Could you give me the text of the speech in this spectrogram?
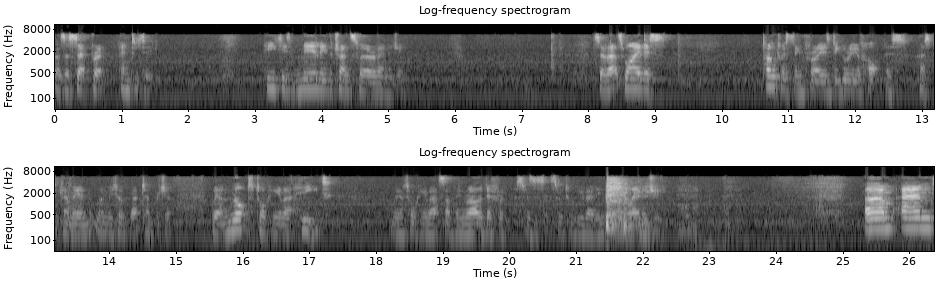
as a separate entity. Heat is merely the transfer of energy. So that's why this tongue twisting phrase, degree of hotness, has to come in when we talk about temperature. We are not talking about heat, we are talking about something rather different as physicists. We're talking about internal energy. Um, and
